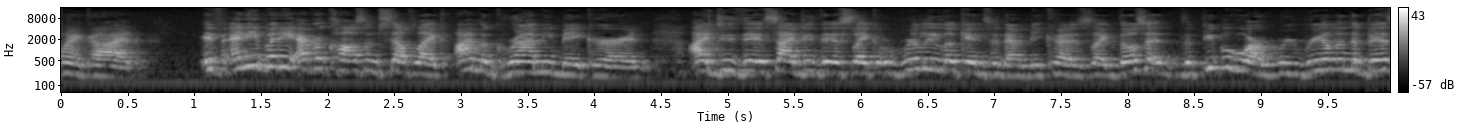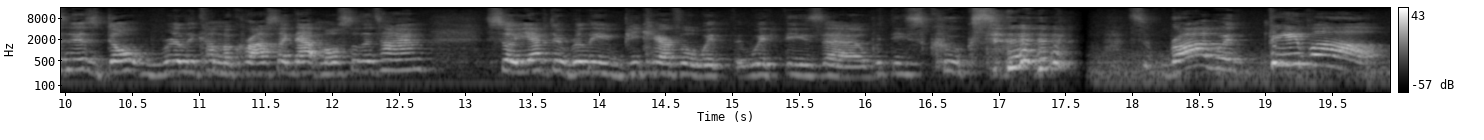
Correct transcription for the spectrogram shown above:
my god if anybody ever calls themselves like I'm a Grammy maker and I do this, I do this, like really look into them because like those are, the people who are real in the business don't really come across like that most of the time. So you have to really be careful with with these uh, with these kooks. What's wrong with people?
